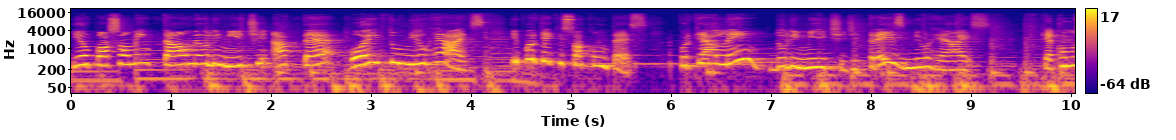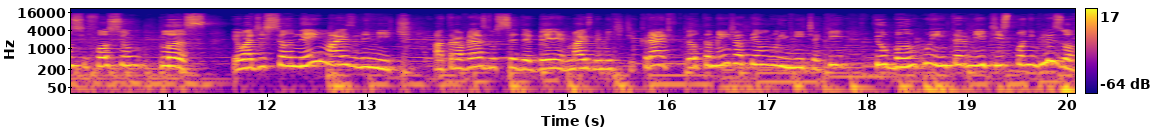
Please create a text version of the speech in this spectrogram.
e eu posso aumentar o meu limite até R$ reais. E por que, que isso acontece? Porque além do limite de 3 mil reais, que é como se fosse um plus, eu adicionei mais limite através do CDB mais limite de crédito, eu também já tenho um limite aqui que o Banco Inter me disponibilizou.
